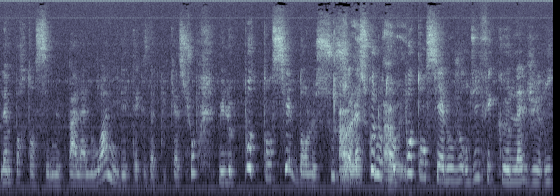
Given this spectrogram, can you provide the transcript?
l'important c'est ne pas la loi ni les textes d'application, mais le potentiel dans le sous-sol. Ah oui, Est-ce que notre ah oui. potentiel aujourd'hui fait que l'Algérie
